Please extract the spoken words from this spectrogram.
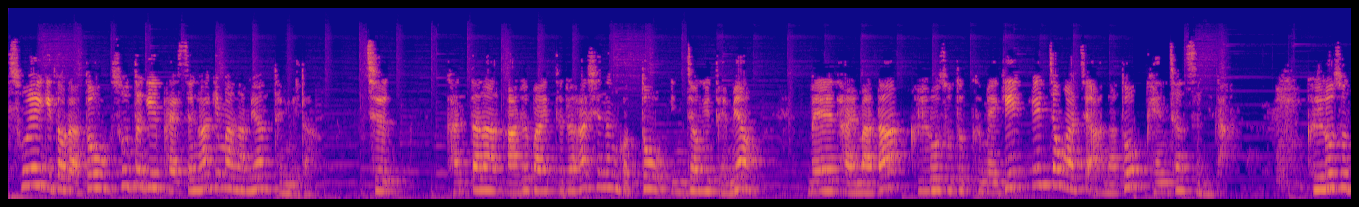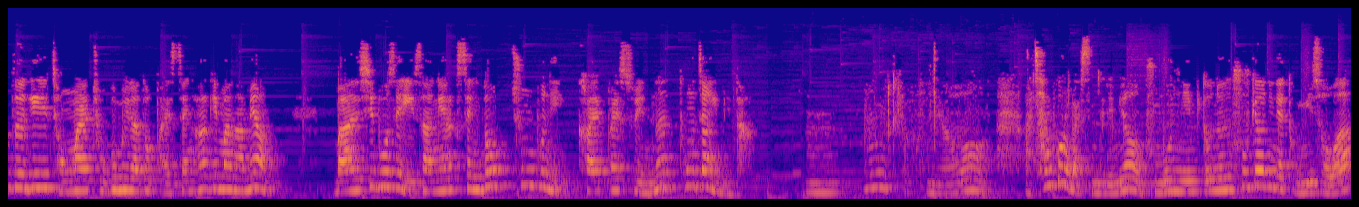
소액이더라도 소득이 발생하기만 하면 됩니다. 즉, 간단한 아르바이트를 하시는 것도 인정이 되며 매 달마다 근로소득 금액이 일정하지 않아도 괜찮습니다. 근로소득이 정말 조금이라도 발생하기만 하면 만 15세 이상의 학생도 충분히 가입할 수 있는 통장입니다. 음, 음, 그렇군요. 아, 참고로 말씀드리면 부모님 또는 후견인의 동의서와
